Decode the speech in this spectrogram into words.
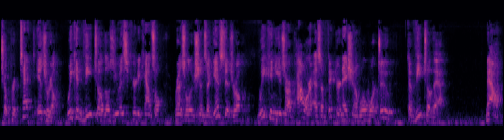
to protect Israel. We can veto those UN Security Council resolutions against Israel. We can use our power as a victor nation of World War II to veto that. Now,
